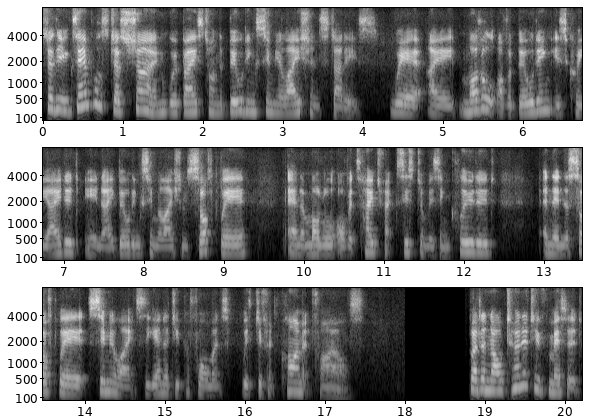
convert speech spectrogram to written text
So the examples just shown were based on the building simulation studies, where a model of a building is created in a building simulation software and a model of its HVAC system is included and then the software simulates the energy performance with different climate files. But an alternative method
